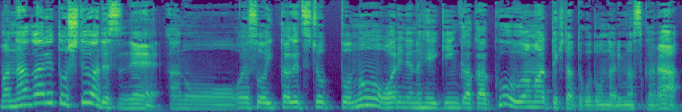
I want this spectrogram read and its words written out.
まあ、流れとしてはですね、あの、およそ1ヶ月ちょっとの終値の平均価格を上回ってきたってことになりますから、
